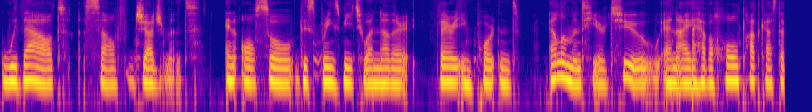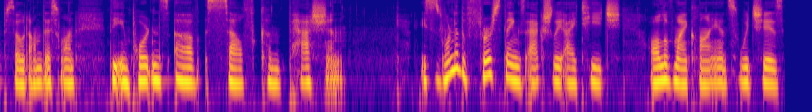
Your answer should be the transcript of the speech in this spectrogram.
without self judgment. And also, this brings me to another very important element here, too. And I have a whole podcast episode on this one the importance of self compassion. This is one of the first things actually I teach all of my clients, which is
